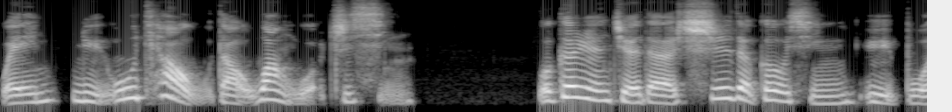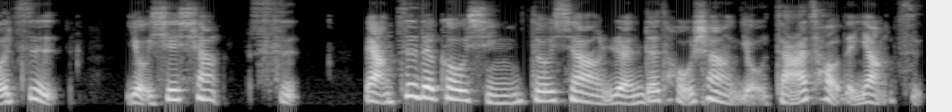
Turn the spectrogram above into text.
为女巫跳舞的忘我之形。我个人觉得“师”的构型与“伯”字有些相似。两字的构型都像人的头上有杂草的样子，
